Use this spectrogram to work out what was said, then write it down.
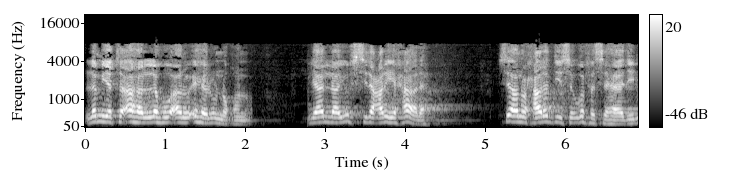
lam yata'ahal lahu aanu ehel u noqon. Lianlaa yufsida calayhi xaalah si aanu xaaladdiisa uga fasahaadin.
